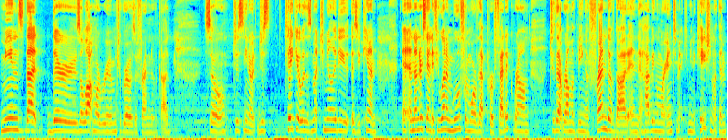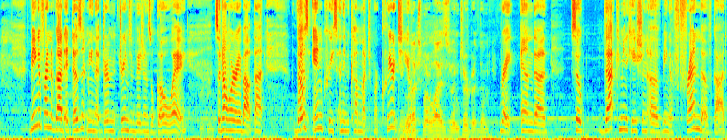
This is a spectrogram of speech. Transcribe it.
means that there's a lot more room to grow as a friend of God. So just you know, just take it with as much humility as you can, and, and understand if you want to move from more of that prophetic realm to that realm of being a friend of God and having a more intimate communication with Him. Being a friend of God, it doesn't mean that dream, dreams and visions will go away. So don't worry about that. Those increase and they become much more clear to you. much more wise to interpret them. Right. And uh, so that communication of being a friend of God,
